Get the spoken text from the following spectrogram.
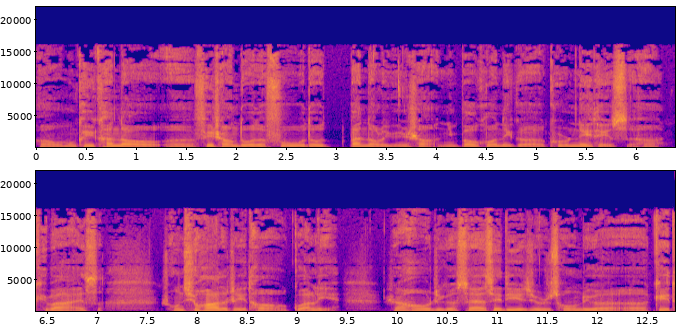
呃，我们可以看到，呃，非常多的服务都搬到了云上。你包括那个 Kubernetes 哈，K8s，容器化的这一套管理。然后这个 CI/CD 就是从这个呃 Git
